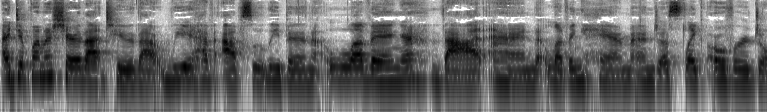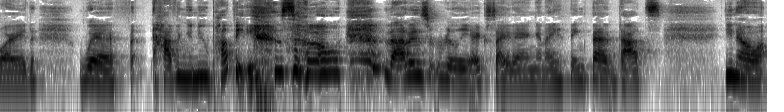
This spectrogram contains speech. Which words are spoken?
I did want to share that too that we have absolutely been loving that and loving him and just like overjoyed with having a new puppy. so that is really exciting and I think that that's you know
